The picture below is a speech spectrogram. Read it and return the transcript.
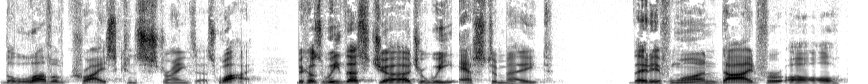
the love of Christ constrains us. Why? Because we thus judge or we estimate that if one died for all,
